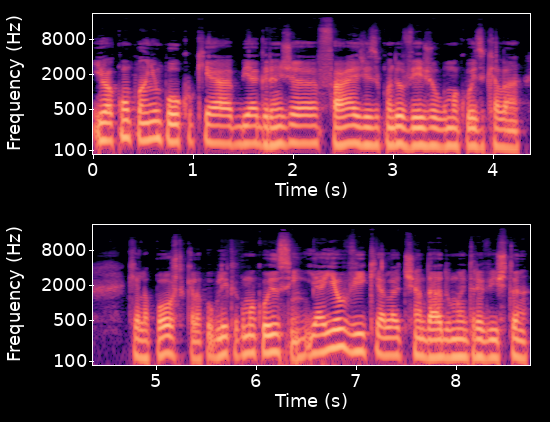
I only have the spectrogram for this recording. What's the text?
E eu acompanho um pouco o que a Bia Granja faz, de vez em quando eu vejo alguma coisa que ela, que ela posta, que ela publica, alguma coisa assim. E aí eu vi que ela tinha dado uma entrevista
